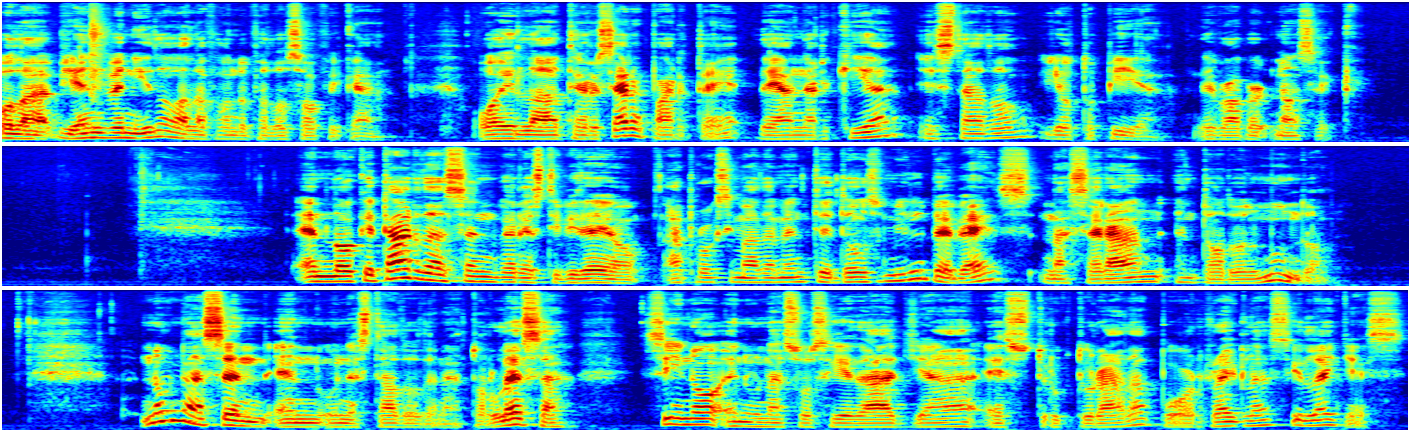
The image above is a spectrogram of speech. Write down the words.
Hola, bienvenido a la Fonda Filosófica. Hoy la tercera parte de Anarquía, Estado y Utopía de Robert Nozick. En lo que tardas en ver este video, aproximadamente 2.000 bebés nacerán en todo el mundo. No nacen en un estado de naturaleza, sino en una sociedad ya estructurada por reglas y leyes,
